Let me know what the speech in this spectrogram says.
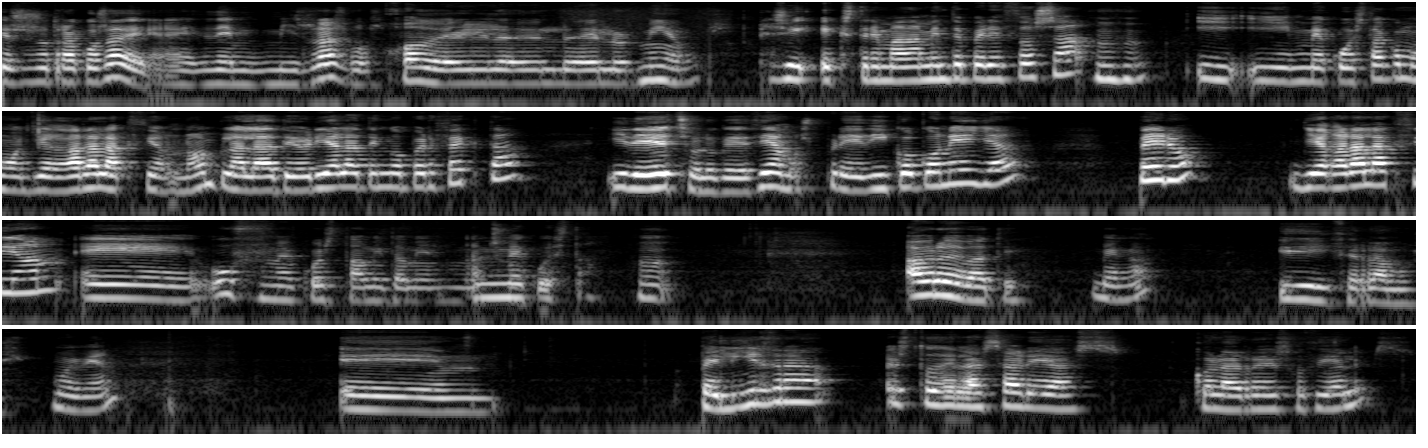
que eso es otra cosa de, de mis rasgos. Joder, y de, de los míos. Soy extremadamente perezosa y, y, me cuesta como llegar a la acción, ¿no? En plan, la teoría la tengo perfecta y de hecho, lo que decíamos, predico con ella, pero llegar a la acción, eh, uff. Me cuesta a mí también. A mí me cuesta. Mm. Abro debate. Venga. Y cerramos. Muy bien. Eh, ¿Peligra esto de las áreas con las redes sociales?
